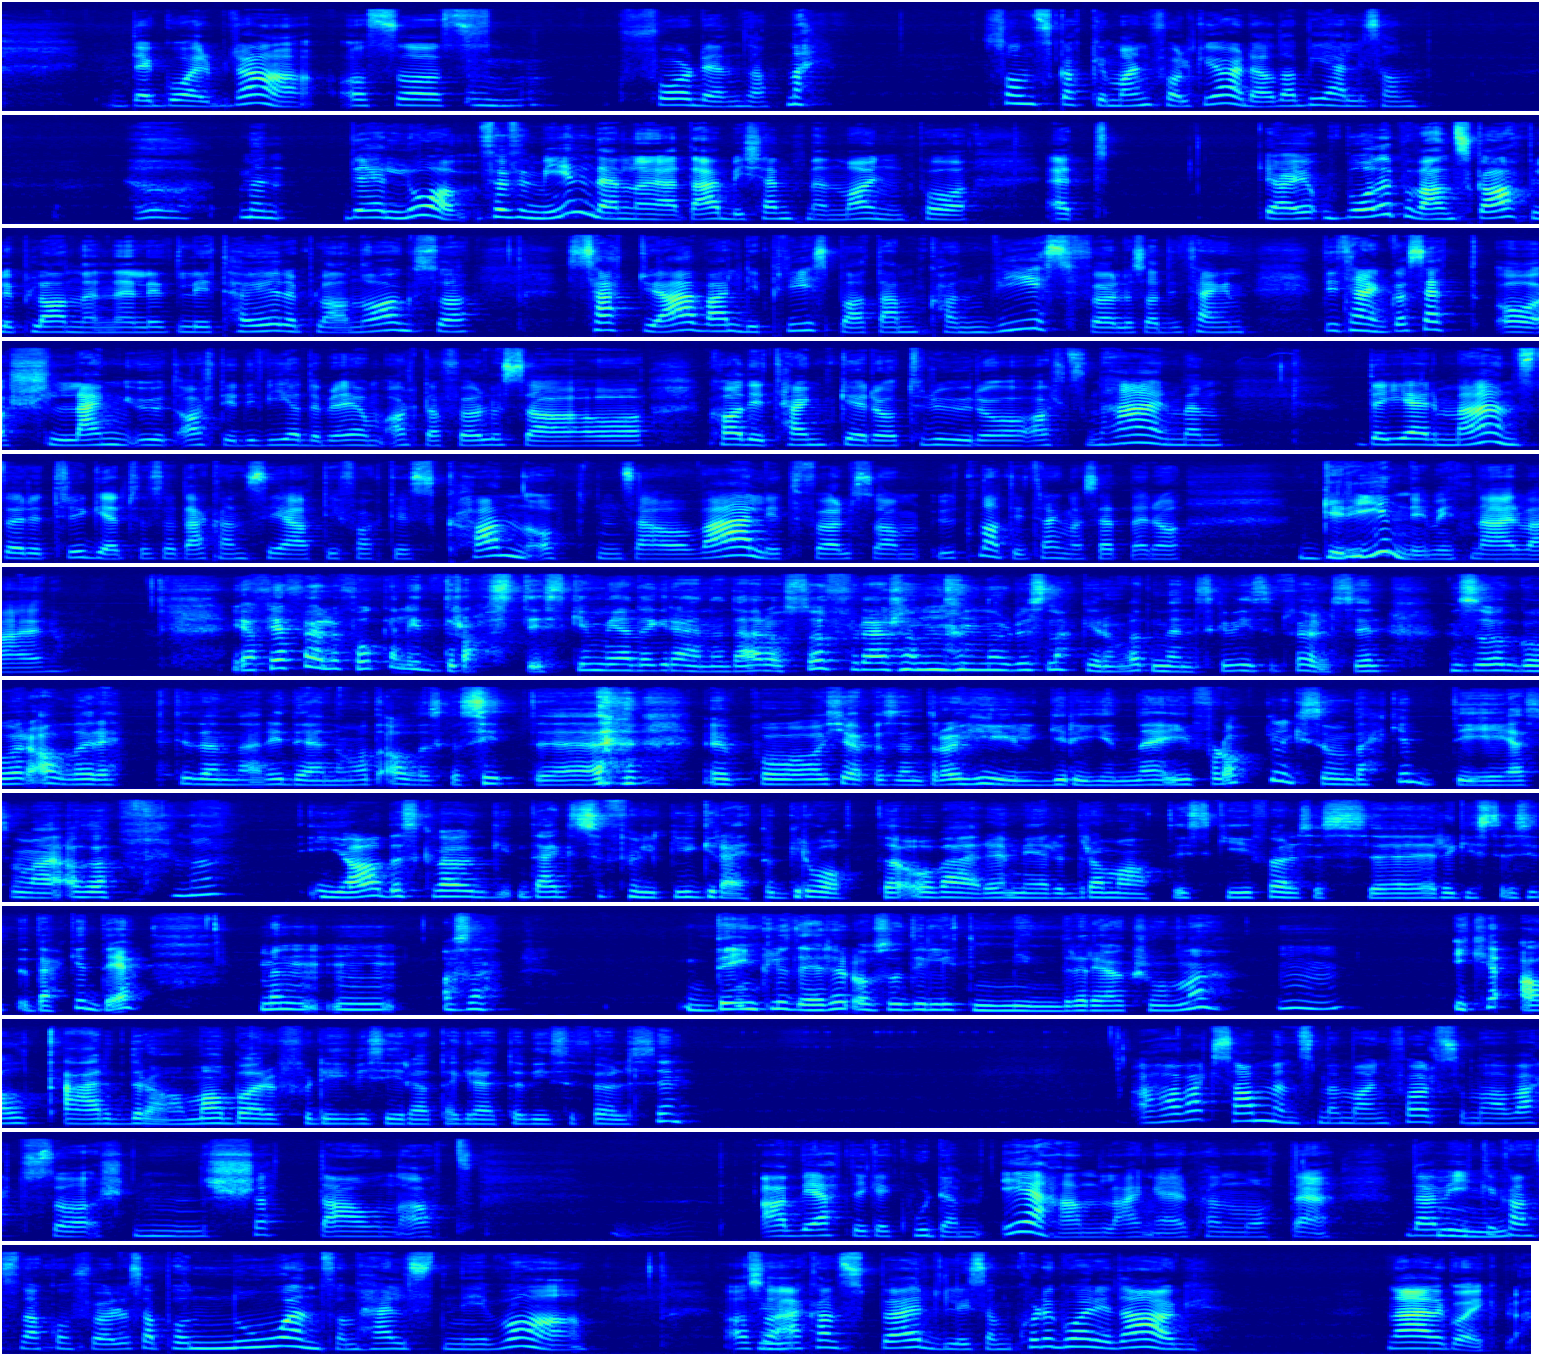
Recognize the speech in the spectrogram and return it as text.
det går bra, og så Mm. får du en sånn Nei, sånn skal ikke mannfolk gjøre det. Og da blir jeg litt sånn Men det er lov. For for min del, når jeg- blir kjent med en mann på et ja, Både på vennskapelig plan, men en litt, litt høyere plan òg, så setter jo jeg veldig pris på at de kan vise følelser. De trenger, de trenger ikke å sitte og slenge ut alt i det vide brede om alt av følelser og hva de tenker og tror og alt sånt her, men det gir meg en større trygghet hvis jeg kan si at de faktisk kan åpne seg og være litt følsomme uten at de trenger å sitte der og grine i mitt nærvær. Ja, for jeg føler folk er litt drastiske med det greiene der også. For det er sånn, når du snakker om at mennesker viser følelser, så går alle rett i den der ideen om at alle skal sitte på kjøpesenteret og hylgrine i flokk, liksom. Det er ikke det som er Altså, Nei. ja, det, være, det er selvfølgelig greit å gråte og være mer dramatisk i følelsesregisteret sitt. Det er ikke det. Men mm, altså Det inkluderer også de litt mindre reaksjonene. Mm. Ikke alt er drama bare fordi vi sier at det er greit å vise følelser. Jeg har vært sammen med mannfolk som har vært så shut down at jeg vet ikke hvor de er hen lenger, på en måte. Der vi ikke Mhm. kan snakke om følelser på noen som helst nivå. Altså, jeg kan spørre liksom hvor det går i dag. Nei, det går ikke bra.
